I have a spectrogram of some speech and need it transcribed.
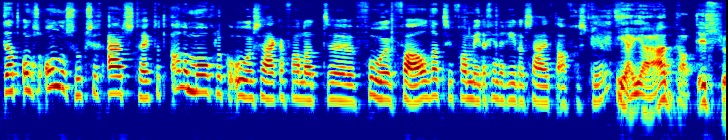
dat ons onderzoek zich uitstrekt tot alle mogelijke oorzaken van het eh, voorval dat zich vanmiddag in de ridderzaal heeft afgespeeld. ja, ja, dat is zo.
